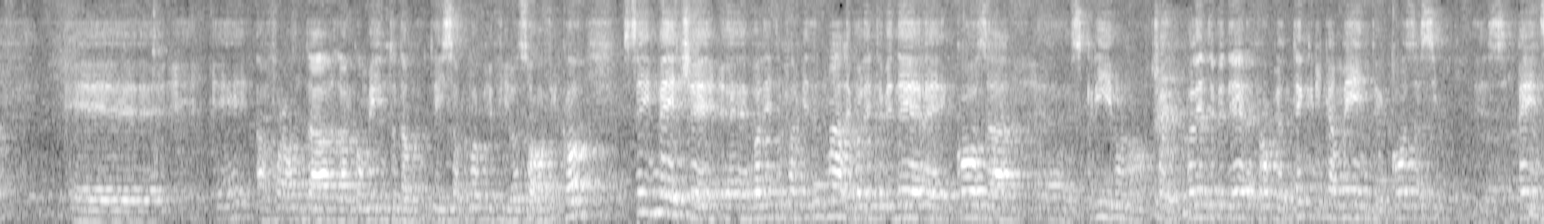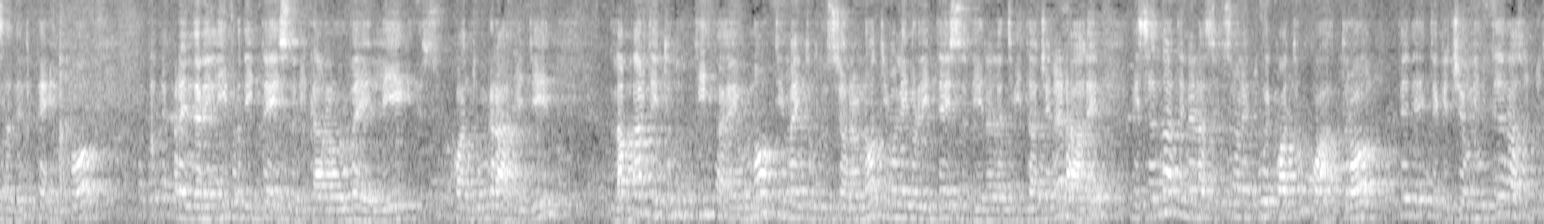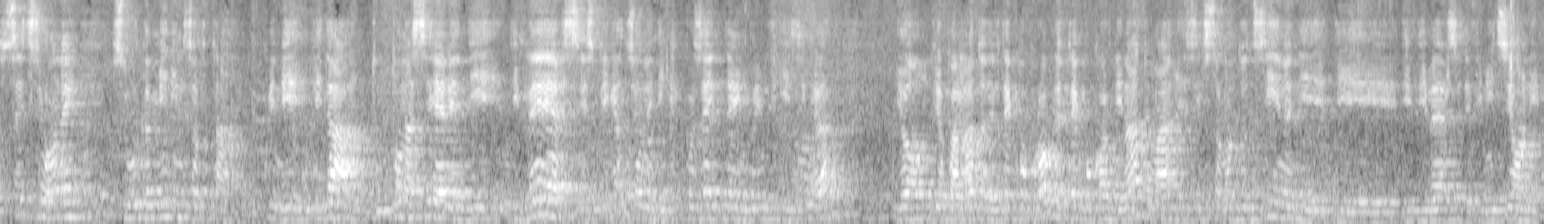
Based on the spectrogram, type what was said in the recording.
e, e affronta l'argomento da un punto di vista proprio filosofico. Se invece eh, volete farvi del male, volete vedere cosa eh, scrivono, cioè volete vedere proprio tecnicamente cosa si, si pensa del tempo, potete prendere il libro di testo di Carlo Rovelli su Quantum Gravity, la parte introduttiva è un'ottima introduzione, un ottimo libro di testo di relatività generale. E se andate nella sezione 244 vedete che c'è un'intera sezione su The Meanings of Time, quindi vi dà tutta una serie di diverse spiegazioni di che cos'è il tempo in fisica. Io vi ho parlato del tempo proprio e tempo coordinato, ma esistono dozzine di, di, di diverse definizioni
